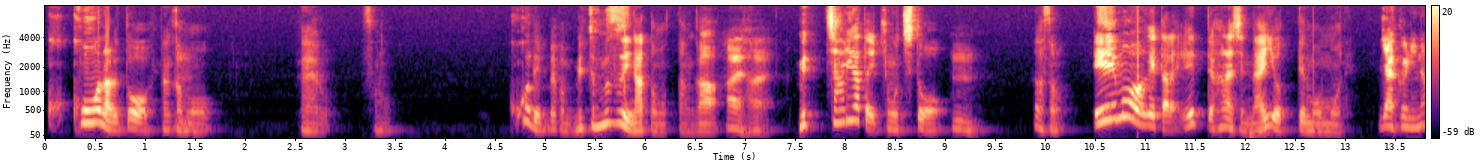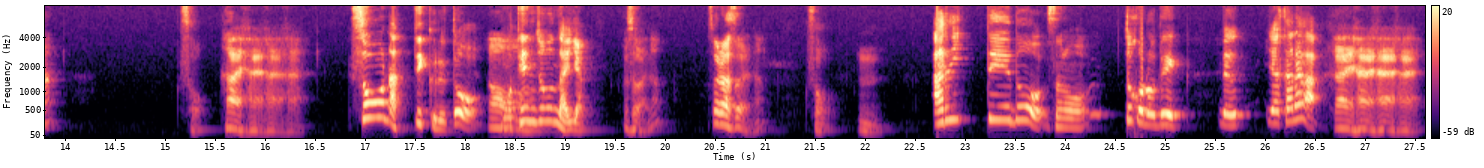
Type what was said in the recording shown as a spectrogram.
ここうなるとなんかもう、なんやろそのここでやっぱめっちゃむずいなと思ったんがはいはいめっちゃありがたい気持ちとうん。なんかそのええもんあげたらええって話じゃないよってのも思うねん。逆にな。そう。はいはいはいはい。そうなってくるともう天井ないやん。そうやな。それはそうやな。そう。うん。ある一定のそのところででやからはいはいはいはい。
